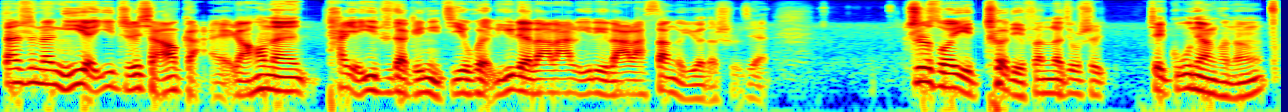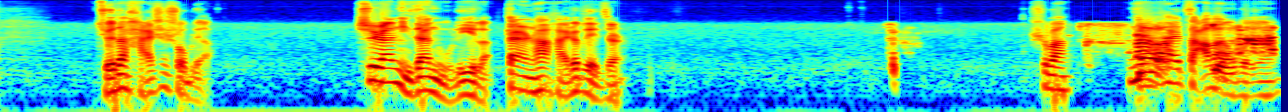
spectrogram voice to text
但是呢，你也一直想要改，然后呢，他也一直在给你机会，哩哩啦啦，哩哩啦啦，三个月的时间。之所以彻底分了，就是这姑娘可能觉得还是受不了。虽然你在努力了，但是她还是不得劲儿，是吧？那还咋挽回呀？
